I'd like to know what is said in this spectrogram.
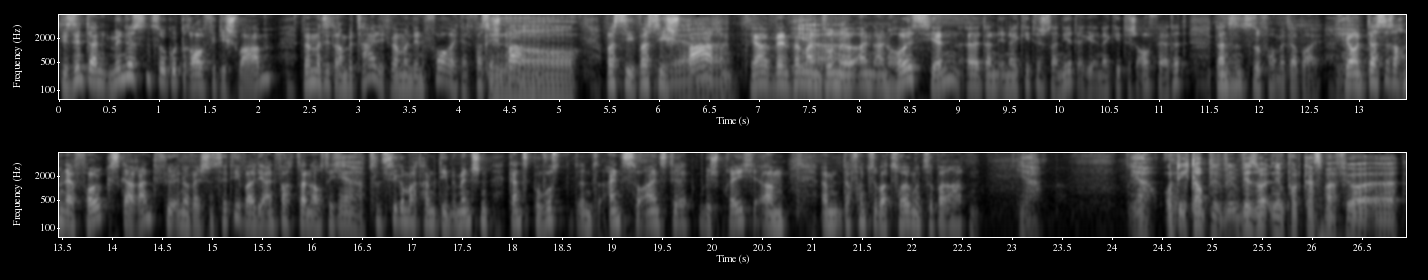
die sind dann mindestens so gut drauf wie die Schwaben, wenn man sie daran beteiligt, wenn man denen vorrechnet, was sie sparen. Was sie, was sie sparen. Ja, wenn, wenn Ja. man so eine, ein, ein Häuschen äh, dann energetisch saniert, äh, energetisch aufwertet, dann sind sie sofort mit dabei. Ja. und das ist auch ein Erfolgsgarant für Innovation City, weil die einfach dann auch sich Ja. zum Ziel gemacht haben, die Menschen ganz bewusst und eins zu eins direkt im Gespräch ähm, ähm, davon zu überzeugen und zu beraten. Ja. Ja, und ich glaube, wir, sollten den Podcast mal für, äh,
